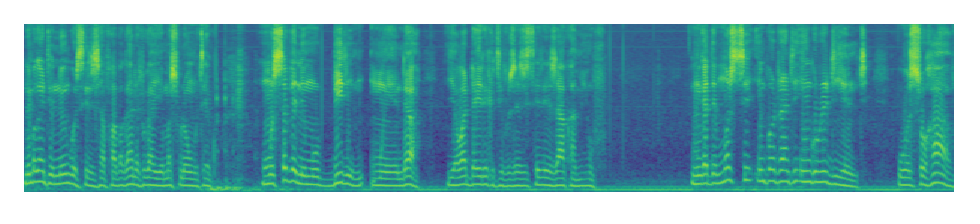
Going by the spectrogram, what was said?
Nembaga nti nengoseresa fe abaganda tugaa yemasula omutego museveni mu bbiri mwenda yawa directives ezitereza akamyufu nga the most important ingredient was to have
